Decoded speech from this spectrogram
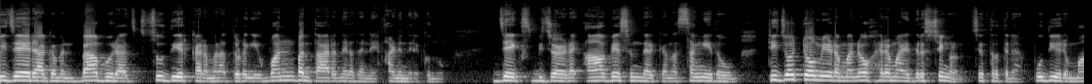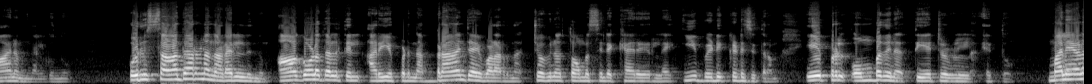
വിജയരാഘവൻ ബാബുരാജ് സുധീർ കരമന തുടങ്ങി വൻപൻ താരനിര തന്നെ അണിനിരക്കുന്നു. ജേക്സ് ബിജോയുടെ ആവേശം നിരക്കുന്ന സംഗീതവും ടിജോ ടോമിയുടെ മനോഹരമായ ദൃശ്യങ്ങളും ചിത്രത്തിന് പുതിയൊരു മാനം നൽകുന്നു. ഒരു സാധാരണ നടനിൽ നിന്നും ആഗോളതലത്തിൽ അറിയപ്പെടുന്ന ബ്രാൻഡായി വളർന്ന ടൊവിനോ തോമസിന്റെ കരിയറിലെ ഈ വെടിക്കെട്ട് ചിത്രം ഏപ്രിൽ ഒമ്പതിന് തിയേറ്ററുകളിൽ എത്തും. മലയാള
